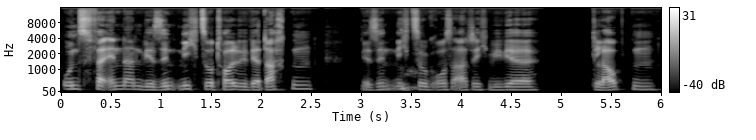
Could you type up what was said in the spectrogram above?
uns verändern. Wir sind nicht so toll, wie wir dachten. Wir sind nicht so großartig, wie wir glaubten.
